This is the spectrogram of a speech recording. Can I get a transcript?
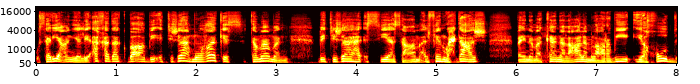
وسريعا يلي اخذك بقى باتجاه معاكس تماما باتجاه السياسة عام 2011 بينما كان العالم العربي يخوض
